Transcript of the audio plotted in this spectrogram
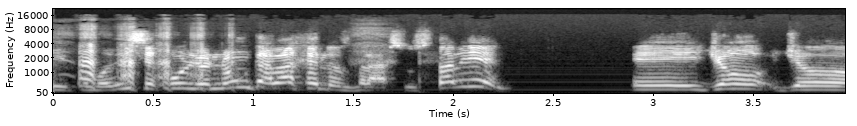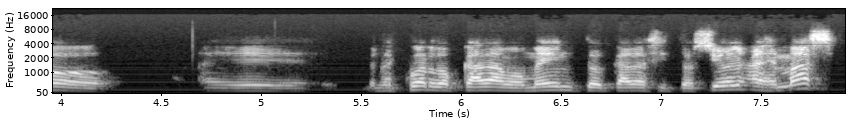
y, como dice Julio, nunca bajen los brazos. Está bien. Eh, yo, yo eh, recuerdo cada momento, cada situación. Además,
